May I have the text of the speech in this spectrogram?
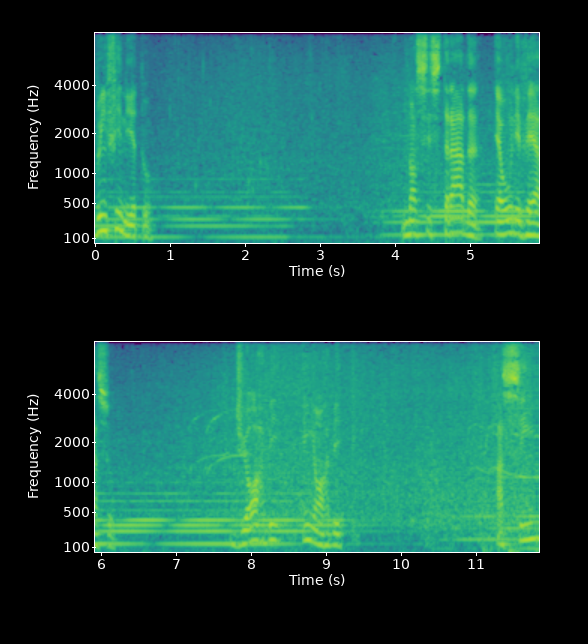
do infinito. Nossa estrada é o universo, de orbe em orbe. Assim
